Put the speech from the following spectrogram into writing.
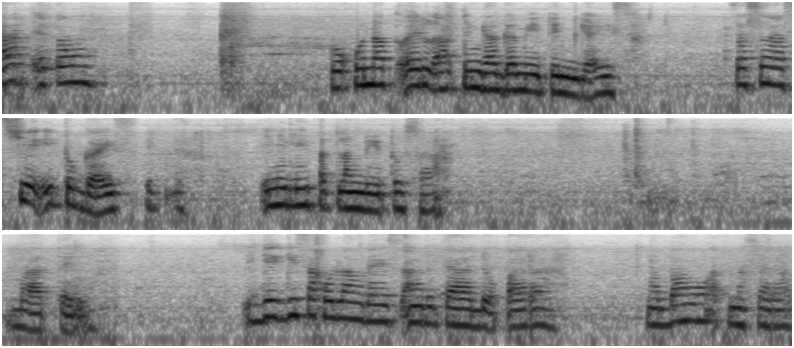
At itong coconut oil ating gagamitin guys. Sa sachet ito guys. It- inilipat lang dito sa bottle. Igigisa ko lang guys ang ricado para mabango at masarap.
